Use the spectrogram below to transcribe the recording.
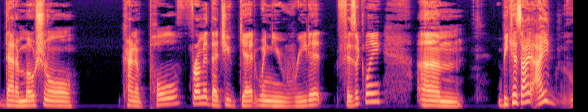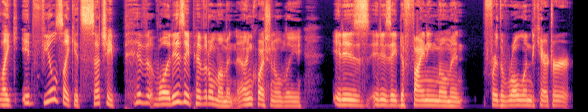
that emotional kind of pull from it that you get when you read it physically. Um, because I, I like it feels like it's such a pivot. Well, it is a pivotal moment, unquestionably. It is it is a defining moment for the Roland character,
